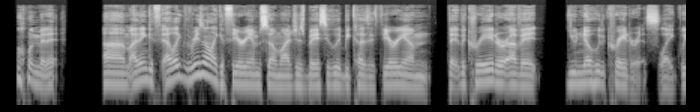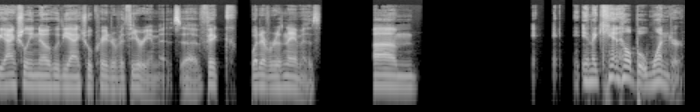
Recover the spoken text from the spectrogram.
I'll admit it. Um, I think if I like the reason I like Ethereum so much is basically because Ethereum the, the creator of it, you know who the creator is. Like we actually know who the actual creator of Ethereum is. Uh, Vic, whatever his name is. Um, and I can't help but wonder,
